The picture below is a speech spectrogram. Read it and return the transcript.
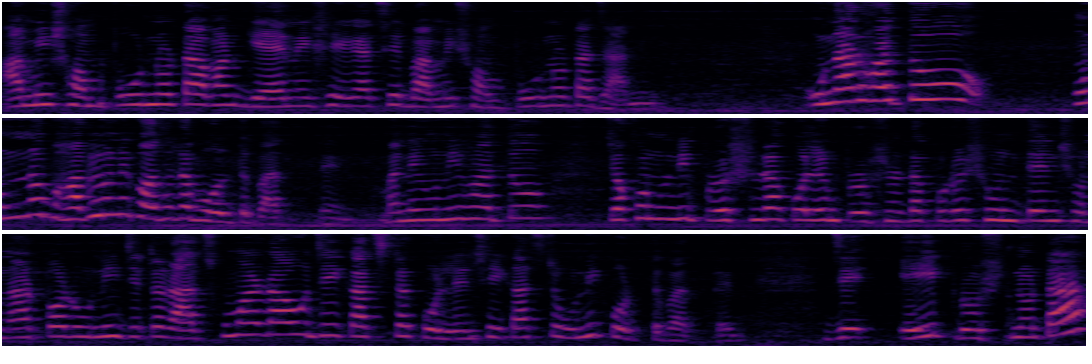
আমি সম্পূর্ণটা আমার জ্ঞান এসে গেছে বা আমি সম্পূর্ণটা জানি। উনার হয়তো অন্যভাবে উনি কথাটা বলতে পারতেন। মানে উনি হয়তো যখন উনি প্রশ্নটা করলেন, প্রশ্নটা পুরো শুনতেন, শোনার পর উনি যেটা রাজকুমার রাও যেই কাজটা করলেন, সেই কাজটা উনি করতে পারতেন। যে এই প্রশ্নটা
